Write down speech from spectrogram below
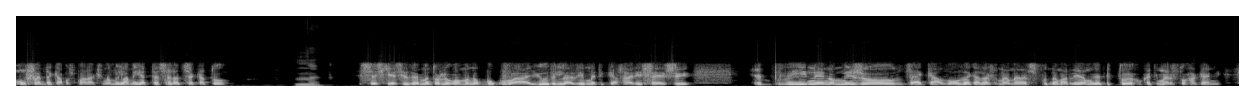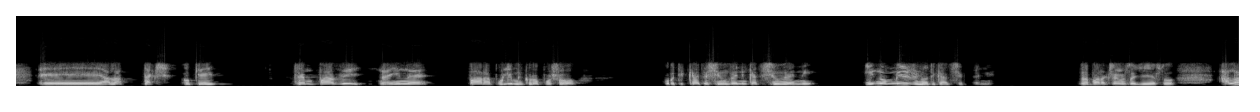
μου φαίνεται κάπως παράξενο. Μιλάμε για 4%. Ναι. Σε σχέση δε με το λεγόμενο book value, δηλαδή με την καθαρή θέση, ε, είναι νομίζω 10, 12, δεν θυμάμαι να σας πω την αμαρτία μου γιατί το έχω κάτι μέρες το είχα κάνει. Ε, αλλά εντάξει, ok, okay, δεν παύει να είναι πάρα πολύ μικρό ποσό. Ότι κάτι συμβαίνει, κάτι συμβαίνει. Ή νομίζουν ότι κάτι συμβαίνει. Δεν παραξενευτώ και γι' αυτό. Αλλά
